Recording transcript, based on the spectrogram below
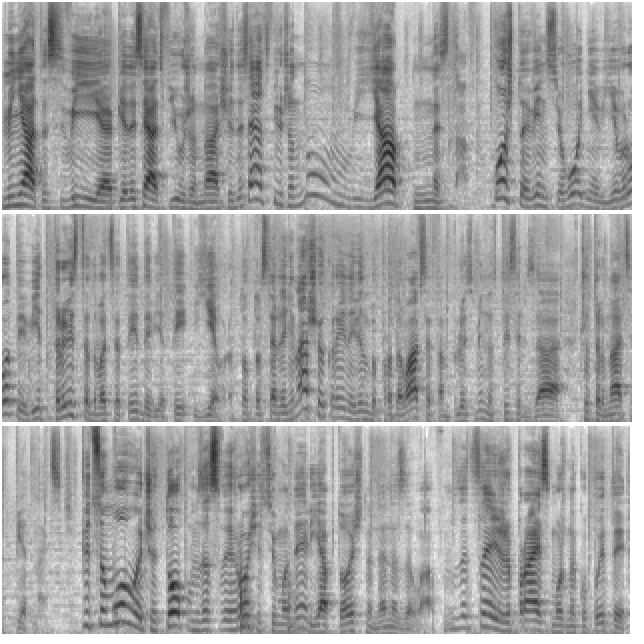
міняти свій е, 50 Fusion на 60 Fusion, ну я б не став. Коштує він сьогодні в Європі від 329 євро. Тобто всередині нашої країни він би продавався там плюс-мінус тисяч за 14-15. Підсумовуючи топом за свої гроші цю модель я б точно не називав. За цей же прайс можна купити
